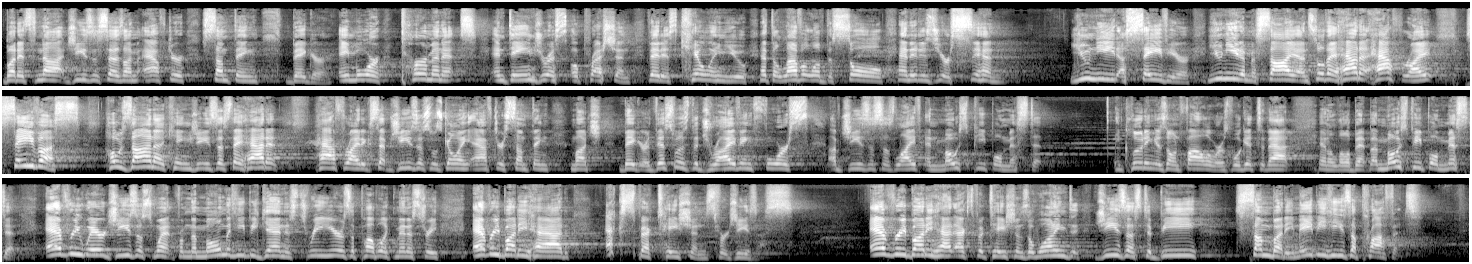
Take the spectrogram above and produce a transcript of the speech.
But it's not. Jesus says, I'm after something bigger, a more permanent and dangerous oppression that is killing you at the level of the soul, and it is your sin. You need a Savior, you need a Messiah. And so they had it half right. Save us, Hosanna, King Jesus. They had it half right, except Jesus was going after something much bigger. This was the driving force of Jesus' life, and most people missed it including his own followers. We'll get to that in a little bit. But most people missed it. Everywhere Jesus went, from the moment he began his three years of public ministry, everybody had expectations for Jesus. Everybody had expectations of wanting to, Jesus to be somebody. Maybe he's a prophet.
